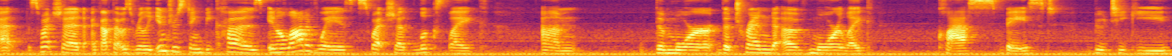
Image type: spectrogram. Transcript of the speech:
at the sweatshed i thought that was really interesting because in a lot of ways sweatshed looks like um, the more the trend of more like class based boutique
